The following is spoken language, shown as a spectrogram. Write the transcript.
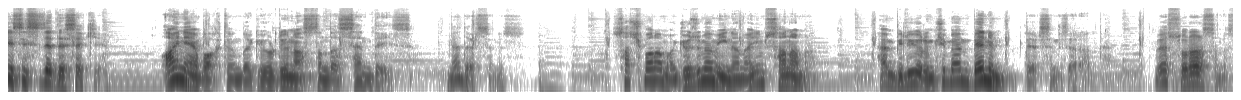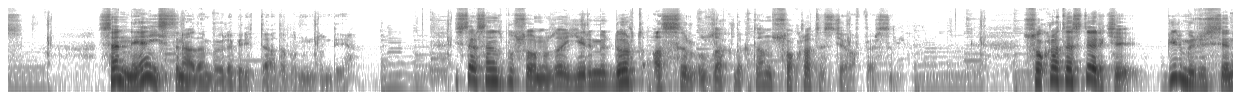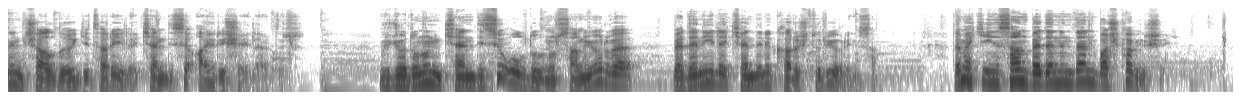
Birisi size dese ki, aynaya baktığında gördüğün aslında sen değilsin. Ne dersiniz? Saçmalama, gözüme mi inanayım, sana mı? Hem biliyorum ki ben benim dersiniz herhalde. Ve sorarsınız, sen neye istinaden böyle bir iddiada bulundun diye. İsterseniz bu sorunuza 24 asır uzaklıktan Sokrates cevap versin. Sokrates der ki, bir müzisyenin çaldığı gitarı ile kendisi ayrı şeylerdir. Vücudunun kendisi olduğunu sanıyor ve bedeniyle kendini karıştırıyor insan. Demek ki insan bedeninden başka bir şey.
